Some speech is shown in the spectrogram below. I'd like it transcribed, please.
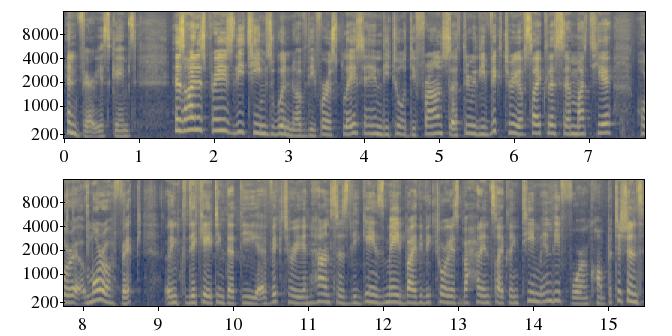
in various games. His Highness praised the team's win of the first place in the Tour de France through the victory of cyclist Mathieu Mohoric, indicating that the victory enhances the gains made by the victorious Bahrain cycling team in the foreign competitions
